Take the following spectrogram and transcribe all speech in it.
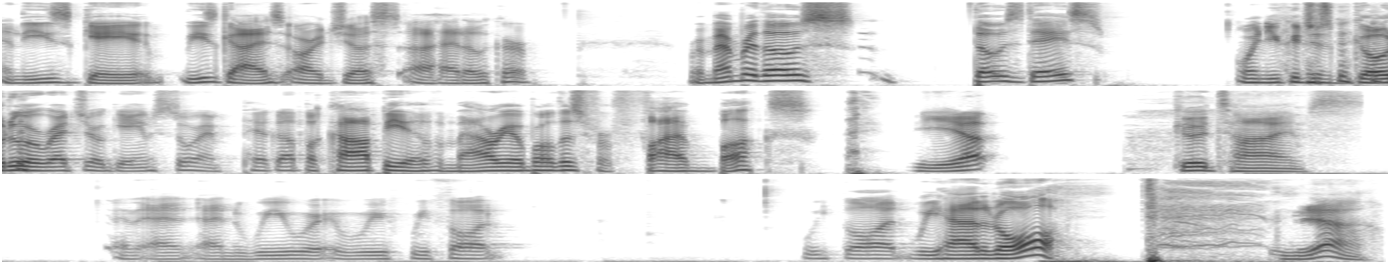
And these game these guys are just ahead of the curve. Remember those those days when you could just go to a retro game store and pick up a copy of Mario Brothers for five bucks? Yep. Good times. And and, and we were we we thought we thought we had it all. Yeah.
